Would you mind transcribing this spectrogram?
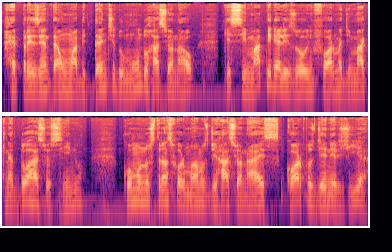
representa um habitante do mundo racional que se materializou em forma de máquina do raciocínio, como nos transformamos de racionais, corpos de energia,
